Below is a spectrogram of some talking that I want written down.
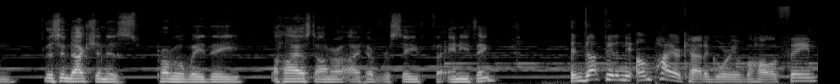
Um, this induction is probably the, the highest honor I have received for anything. Inducted in the umpire category of the Hall of Fame,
